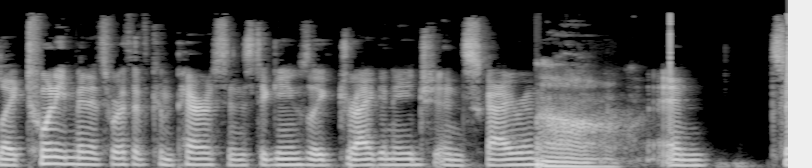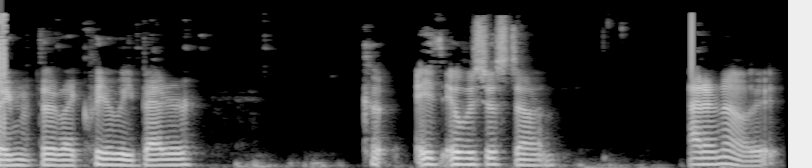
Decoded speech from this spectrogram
like 20 minutes worth of comparisons to games like Dragon Age and Skyrim Oh, and saying that they're like clearly better. It, it was just um, I don't know, it,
